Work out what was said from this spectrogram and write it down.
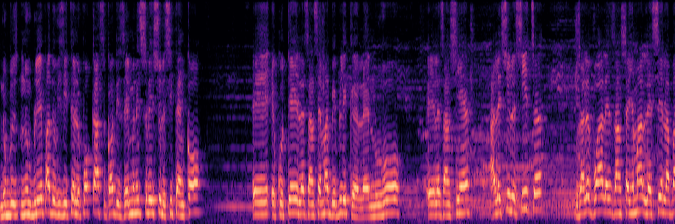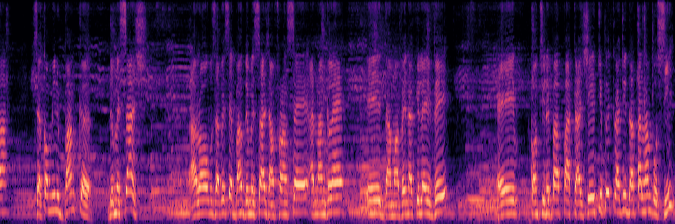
N'oubliez pas de visiter le podcast God is a Ministry sur le site encore et écouter les enseignements bibliques, les nouveaux et les anciens. Allez sur le site, vous allez voir les enseignements laissés là-bas. C'est comme une banque de messages. Alors vous avez ces banques de messages en français, en anglais et dans ma vernaculaire V. Et continuez pas à partager. Tu peux traduire dans ta langue aussi.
